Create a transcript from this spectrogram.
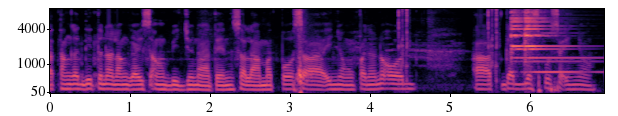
At hanggang dito na lang guys ang video natin. Salamat po sa inyong panonood at God bless po sa inyo.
